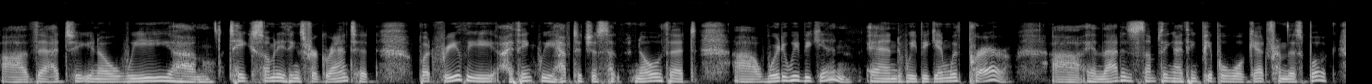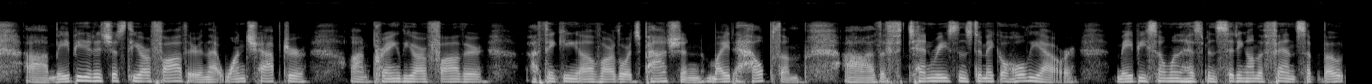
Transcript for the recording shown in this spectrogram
Uh, that, you know, we um, take so many things for granted, but really, I think we have to just know that uh, where do we begin? And we begin with prayer. Uh, and that is something I think people will get from this book. Uh, maybe it is just the Our Father in that one chapter on praying the Our Father uh, thinking of our Lord's Passion might help them. Uh, the f- 10 reasons to make a holy hour. Maybe someone has been sitting on the fence about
